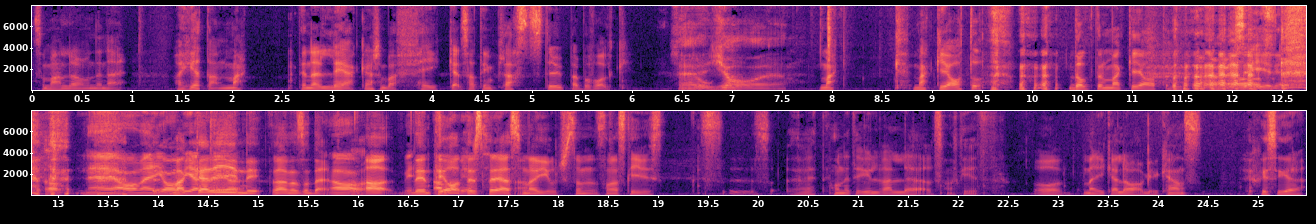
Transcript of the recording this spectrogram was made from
Som handlar om den där, vad heter han, Mac, den där läkaren som bara fejkade, satte in plaststrupar på folk. som Eh, låg- ja, eh, Mac, macchiato. Dr. Macchiato. Säger det. ja, Nej, ja, men jag vet det. Maccarini, ja. något sånt där. Ja, Ja, det är en teaterspräs som Ja. har gjorts som, som har skrivits. Jag vet, hon heter Ylva Löv som har skrivit. Och Marika Lagercrantz regisserar.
